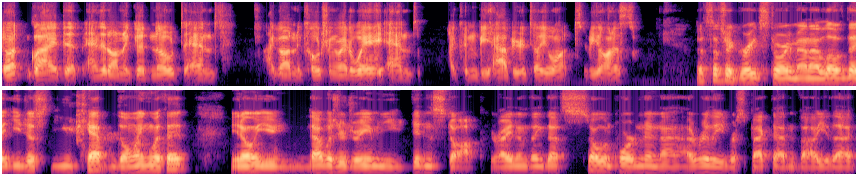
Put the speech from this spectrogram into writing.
you know? I'm glad I did. Ended on a good note. And I got into coaching right away. And I couldn't be happier to tell you what, to be honest. That's such a great story, man. I love that you just you kept going with it. You know, you that was your dream and you didn't stop, right? And I think that's so important, and I, I really respect that and value that.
